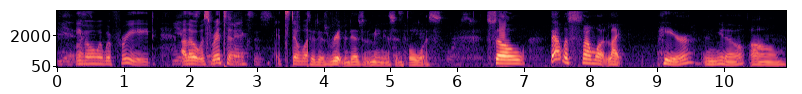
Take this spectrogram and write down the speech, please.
Yes. even when we were freed, although it was and written, it still was. it is written doesn't mean it's enforced so that was somewhat like here and you know um,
